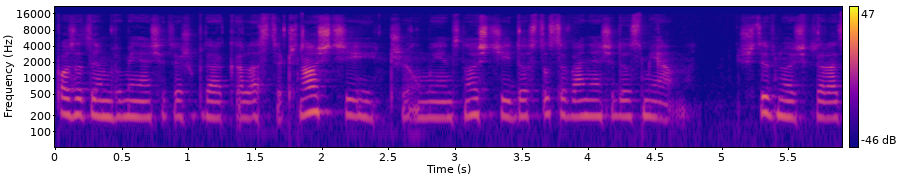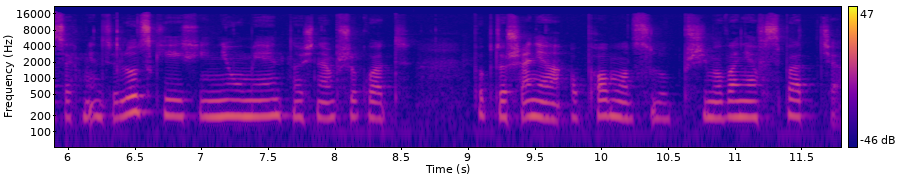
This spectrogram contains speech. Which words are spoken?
Poza tym wymienia się też brak elastyczności czy umiejętności dostosowania się do zmian, sztywność w relacjach międzyludzkich i nieumiejętność na przykład poproszenia o pomoc lub przyjmowania wsparcia.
